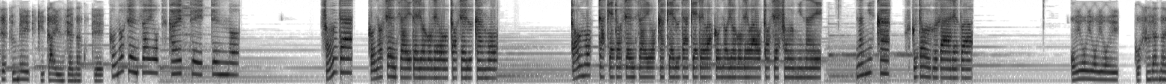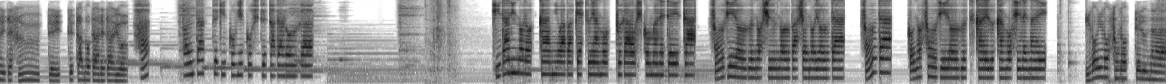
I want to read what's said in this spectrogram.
説明聞きたいんじゃなくて、この洗剤を使えって言ってんの。そうだ、この洗剤で汚れを落とせるかも。と思ったけど洗剤をかけるだけではこの汚れは落とせそうにない。何か、副道具があれば。おいおいおいおい、こすらないですーって言ってたの誰だよ。ファンだってギコギコしてただろうが。左のロッカーにはバケツやモップが押し込まれていた。掃除用具の収納場所のようだ。そうだ、この掃除用具使えるかもしれない。いろいろ揃ってるな。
